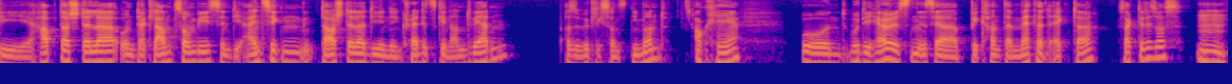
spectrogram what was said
Die Hauptdarsteller und der Clown-Zombie sind die einzigen Darsteller, die in den Credits genannt werden. Also wirklich sonst niemand. Okay. Und Woody Harrelson ist ja bekannter Method Actor. Sagt ihr das was? Mhm.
